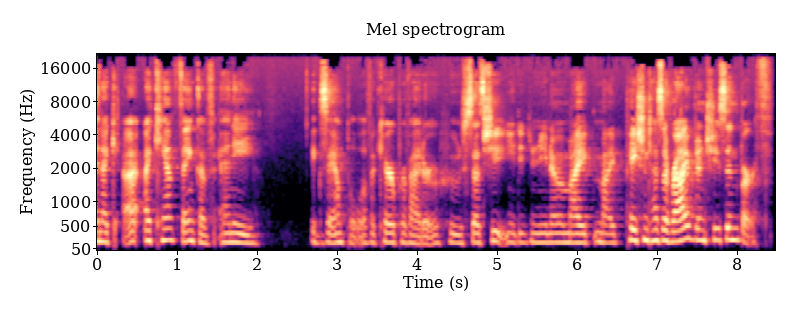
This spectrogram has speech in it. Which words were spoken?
And I, I can't think of any example of a care provider who says she you know my my patient has arrived and she's in birth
